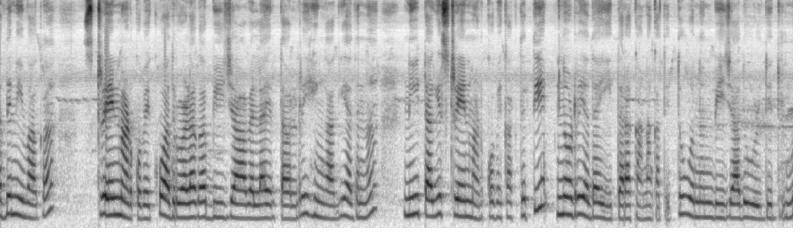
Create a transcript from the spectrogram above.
ಅದನ್ನ ಇವಾಗ ಸ್ಟ್ರೈನ್ ಮಾಡ್ಕೋಬೇಕು. ಅದ್ರೊಳಗೆ ಬೀಜ ಅವೆಲ್ಲ ಇರ್ತಾವಲ್ಲ ರೀ ಹೀಗಾಗಿ ಅದನ್ನು ನೀಟಾಗಿ ಸ್ಟ್ರೈನ್ ಮಾಡ್ಕೋಬೇಕಾಗ್ತೈತಿ. ನೋಡಿರಿ ಅದ ಈ ಥರ ಕಾಣಕತ್ತಿತ್ತು ಒಂದೊಂದು ಬೀಜ ಅದು ಉಳ್ದಿದ್ರು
